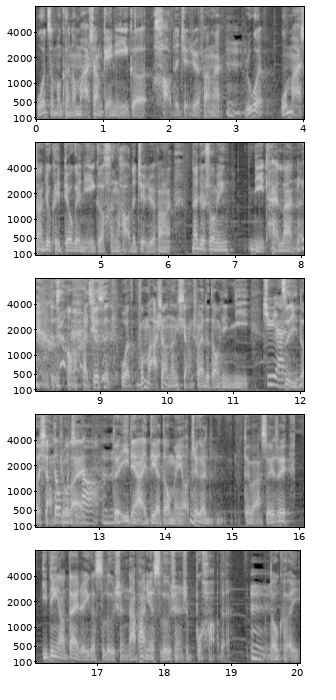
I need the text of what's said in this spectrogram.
我怎么可能马上给你一个好的解决方案？嗯，如果我马上就可以丢给你一个很好的解决方案，那就说明你太烂了，你知道吗？就是我我马上能想出来的东西，你居然自己都想不出来，嗯、对，一点 idea 都没有，这个、嗯、对吧？所以所以一定要带着一个 solution，哪怕你的 solution 是不好的。嗯，都可以。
